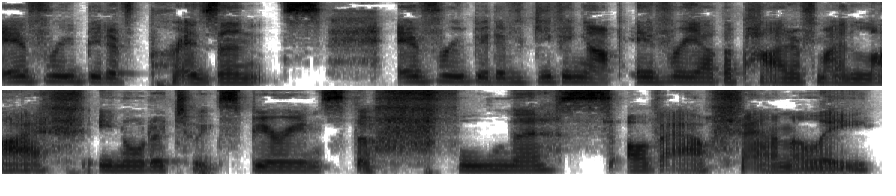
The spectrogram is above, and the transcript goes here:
every bit of presence, every bit of giving up every other part of my life in order to experience the fullness of our family.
